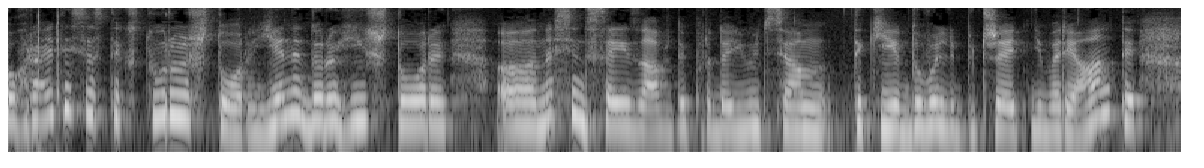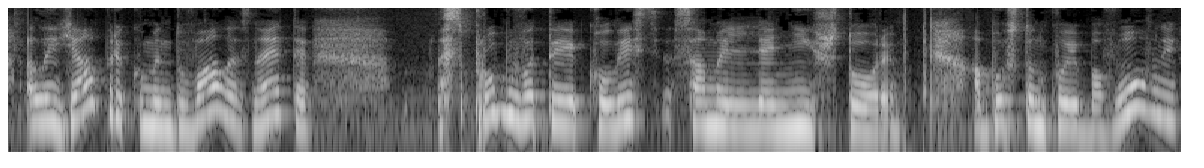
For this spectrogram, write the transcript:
Пограйтеся з текстурою штор. Є недорогі штори. е, На сінсей завжди продаються такі доволі бюджетні варіанти. Але я б рекомендувала, знаєте, спробувати колись саме ляні штори. Або з тонкої бавовни,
